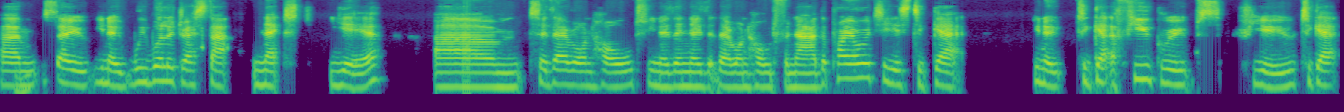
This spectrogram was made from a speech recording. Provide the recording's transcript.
Um, mm-hmm. so, you know, we will address that next year. Um, so they're on hold, you know, they know that they're on hold for now. The priority is to get, you know, to get a few groups, few, to get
